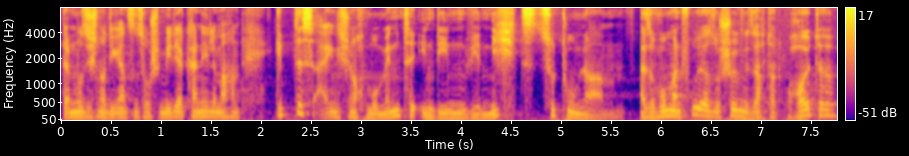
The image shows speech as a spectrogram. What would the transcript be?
Dann muss ich noch die ganzen Social-Media-Kanäle machen. Gibt es eigentlich noch Momente, in denen wir nichts zu tun haben? Also wo man früher so schön gesagt hat, heute,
